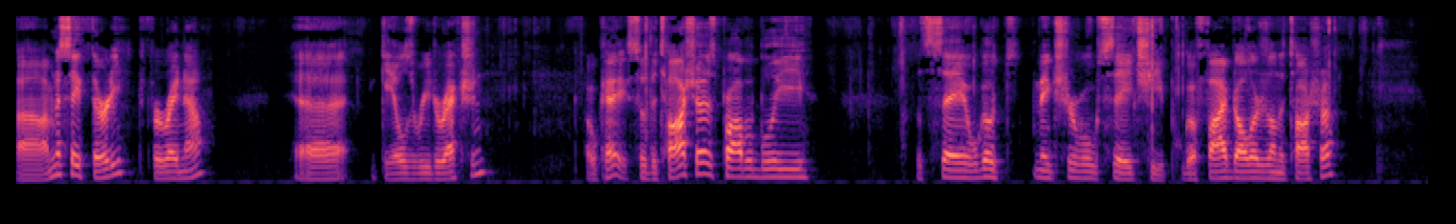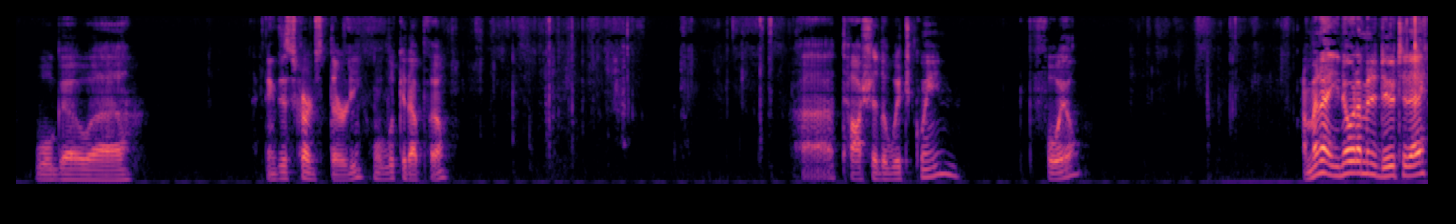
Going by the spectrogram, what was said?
Uh, I'm going to say 30 for right now. Uh, Gale's Redirection. Okay, so the Tasha is probably Let's say, we'll go make sure we'll say cheap. We'll go $5 on the Tasha. We'll go, uh, I think this card's 30. We'll look it up though. Uh, Tasha the Witch Queen, foil. I'm gonna, you know what I'm gonna do today?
